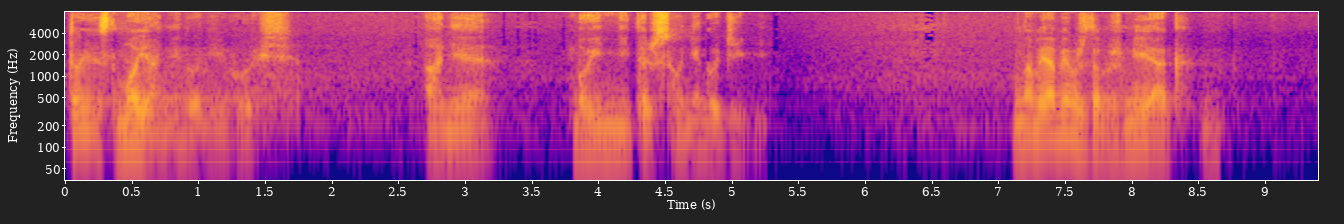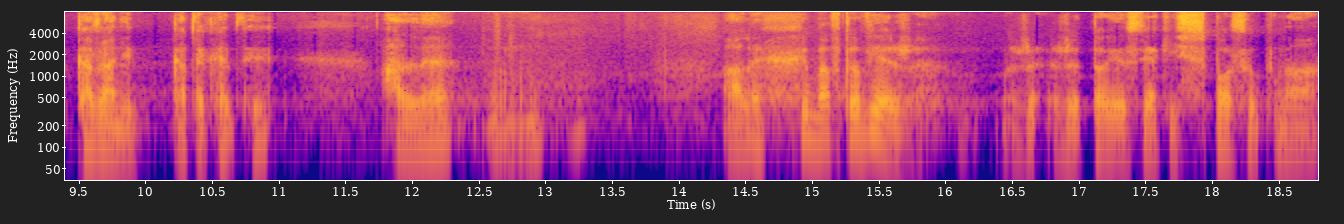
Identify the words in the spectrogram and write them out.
to jest moja niegodziwość, a nie, bo inni też są niegodziwi. No ja wiem, że to brzmi jak kazanie katechety, ale, mm, ale chyba w to wierzę że, że to jest jakiś sposób na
